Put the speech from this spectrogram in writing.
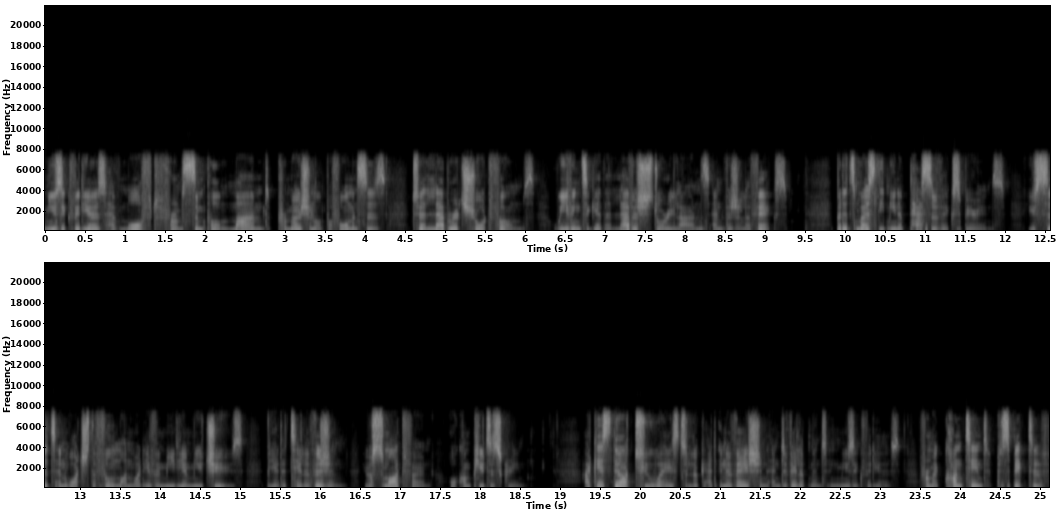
Music videos have morphed from simple mimed promotional performances to elaborate short films, weaving together lavish storylines and visual effects. But it's mostly been a passive experience. You sit and watch the film on whatever medium you choose, be it a television, your smartphone, or computer screen. I guess there are two ways to look at innovation and development in music videos from a content perspective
